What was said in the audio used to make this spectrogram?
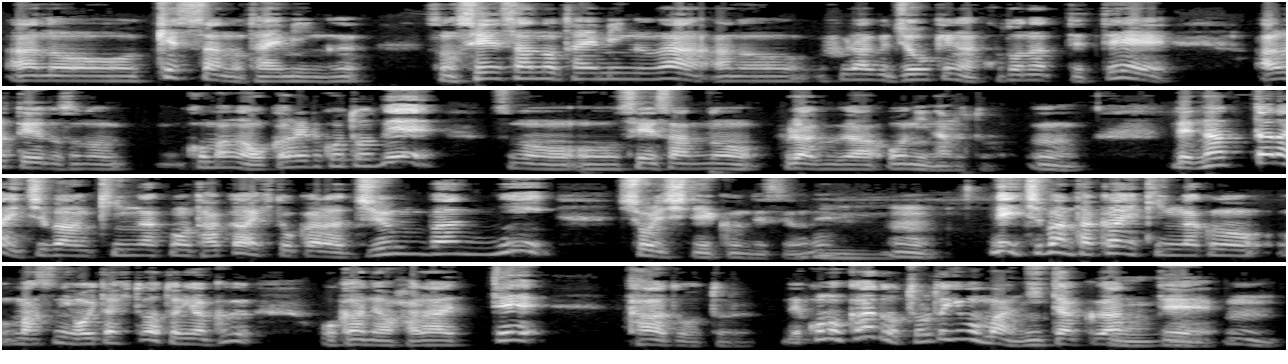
あの、決算のタイミング、その生産のタイミングが、あの、フラグ条件が異なってて、ある程度その、コマが置かれることで、その、生産のフラグがオンになると。うん。で、なったら一番金額の高い人から順番に処理していくんですよね。うんうん。で、一番高い金額のマスに置いた人はとにかくお金を払って、カードを取る。で、このカードを取るときもまあ2択あって、うん、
